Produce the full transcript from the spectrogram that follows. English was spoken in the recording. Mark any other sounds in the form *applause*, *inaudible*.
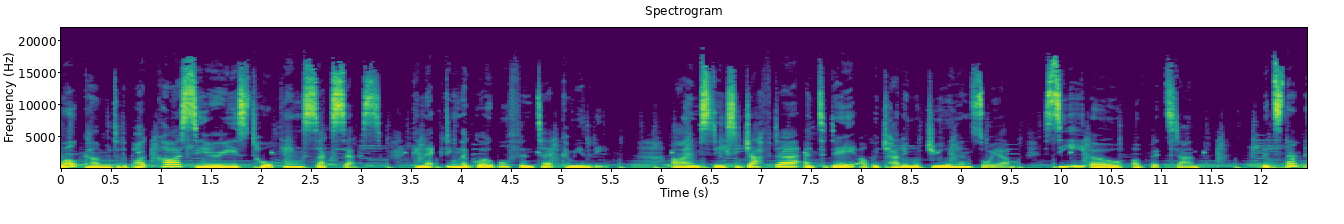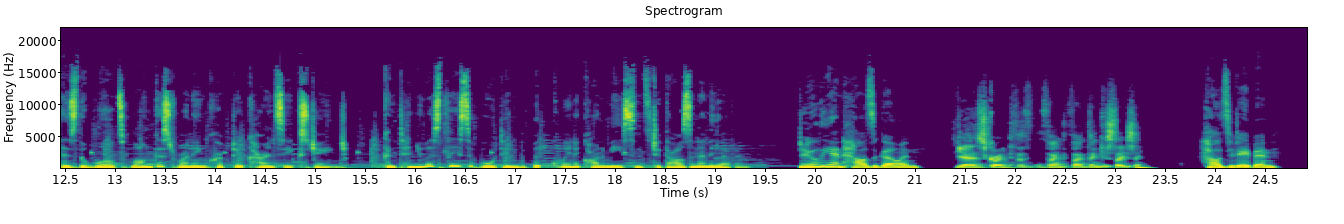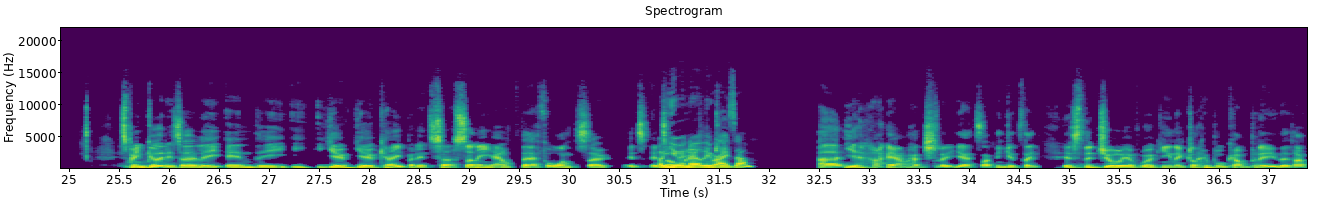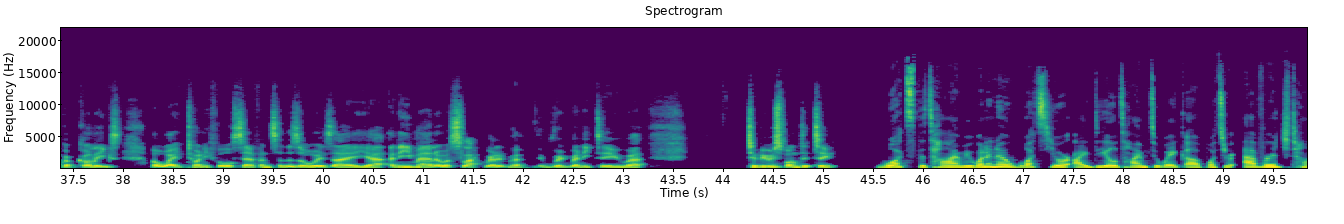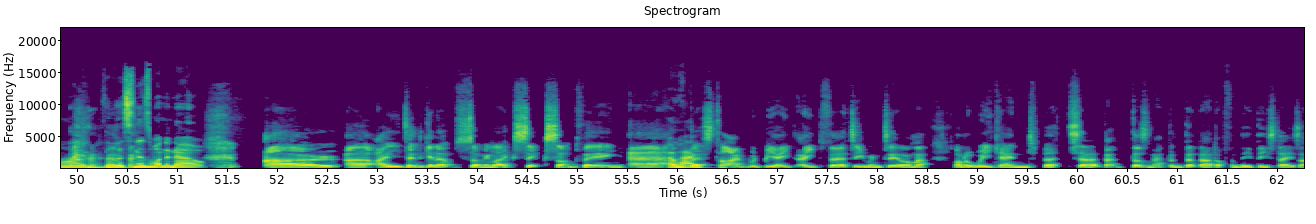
Welcome to the podcast series Talking Success, connecting the global fintech community. I'm Stacey Jafta, and today I'll be chatting with Julian Sawyer, CEO of Bitstamp. Bitstamp is the world's longest running cryptocurrency exchange, continuously supporting the Bitcoin economy since 2011. Julian, how's it going? Yeah, it's great. Thank, thank, thank you, Stacey. How's your day been? It's been good. It's early in the UK, but it's uh, sunny out there for once. So it's. it's Are you an early riser? Uh, yeah, *laughs* I am actually. Yes, I think it's the it's the joy of working in a global company that I've got colleagues awake twenty four seven. So there's always a uh, an email or a Slack ready, ready to uh, to be responded to. What's the time? We want to know what's your ideal time to wake up. What's your average time? The *laughs* listeners want to know. Uh, uh, I tend to get up something like six something. Uh, okay. Best time would be eight eight thirty until on a on a weekend, but uh, that doesn't happen that, that often these days.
